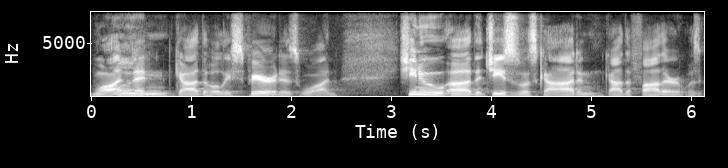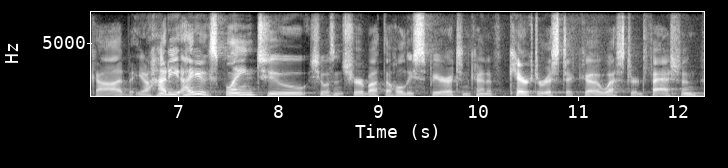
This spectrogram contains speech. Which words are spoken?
one, and God the Holy Spirit is one. She knew uh, that Jesus was God and God the Father was God. But you know, how do you how do you explain to? She wasn't sure about the Holy Spirit in kind of characteristic uh, Western fashion.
